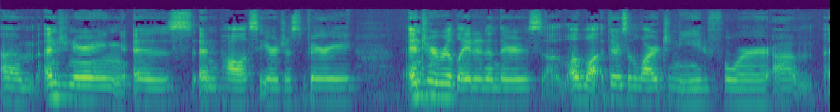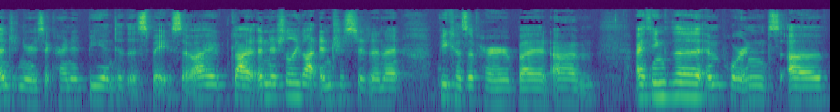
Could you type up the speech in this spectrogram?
um, engineering is and policy are just very interrelated and there's a lot there's a large need for um, engineers to kind of be into this space. So i got initially got interested in it because of her but um, i think the importance of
